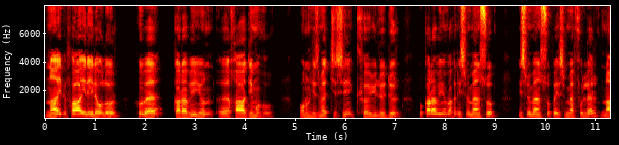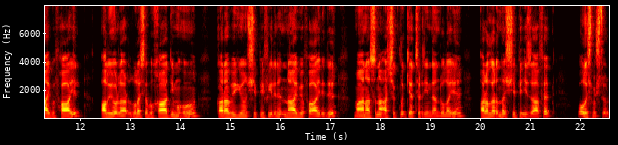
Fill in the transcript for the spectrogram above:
Naibi failiyle olur. Huve Karabiyun e, hadimuhu. Onun hizmetçisi köylüdür. Bu Karabiyun bakın ismi mensup. İsmi mensup ve ismi mefuller naibi fail alıyorlardı. Dolayısıyla bu hadimuhu Karabiyun şipi fiilinin naibi failidir. Manasına açıklık getirdiğinden dolayı aralarında şipi izafet oluşmuştur.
